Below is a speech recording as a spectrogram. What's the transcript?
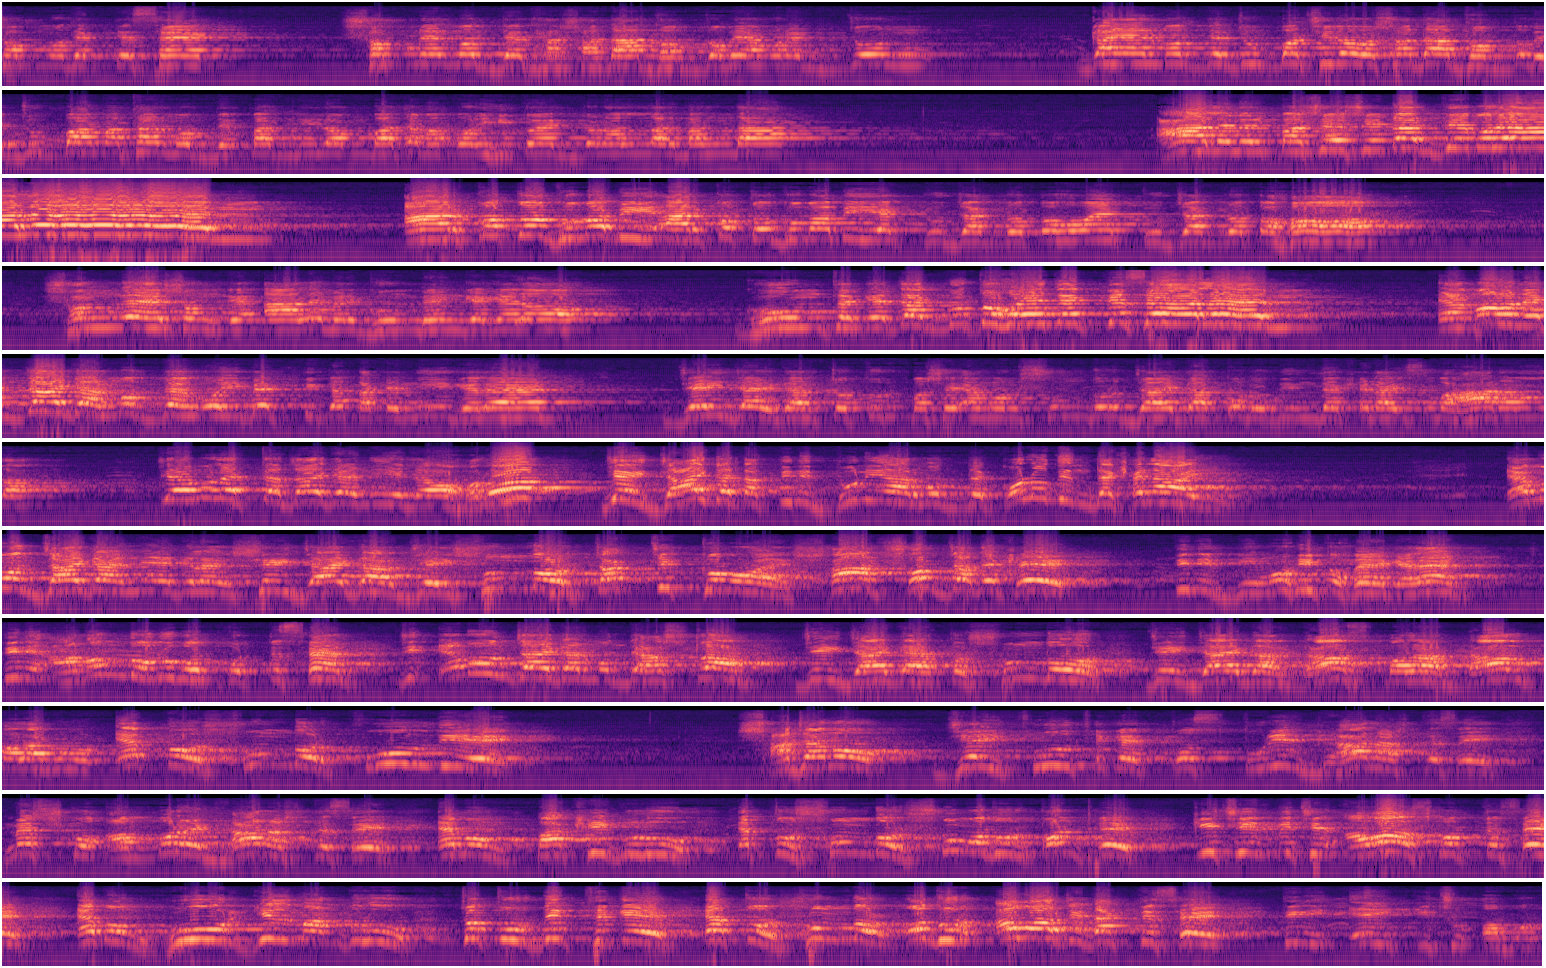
স্বপ্ন দেখতেছে। স্বপ্নের মধ্যে সাদা ধবধবে এমন একজন। গায়ের মধ্যে জুব্বা ছিল, সাদা ধবধবে জুব্বা মাথার মধ্যে পাগড়ি, লম্বা জামা পরিহিত একজন আল্লাহর বান্দা। আলেমের পাশে এসে ডাক দিয়ে বলে, আলেম, আর কত ঘুমাবি, আর কত ঘুমাবি? একটু জাগ্রত হ, একটু জাগ্রত হ। সঙ্গে সঙ্গে আলেমের ঘুম ভেঙে গেল। ঘুম থেকে জাগ্রত হয়ে দেখতেছে আলেম। এমন এক জায়গার মধ্যে ওই ব্যক্তিটা তাকে নিয়ে গেলেন। যেই জায়গার চতুর্পাশে এমন সুন্দর জায়গা কোনোদিন দেখে নাই সুবাহান আল্লাহ যেমন একটা জায়গায় নিয়ে যাওয়া হলো যে জায়গাটা তিনি দুনিয়ার মধ্যে কোনোদিন দেখে নাই। এমন জায়গায় নিয়ে গেলেন, সেই জায়গার যে সুন্দর চাকচিক্যময় সাজ সজ্জা দেখে তিনি বিমোহিত হয়ে গেলেন। তিনি আনন্দ অনুভব করতেছেন যে এমন জায়গার মধ্যে আসলাম, যেই জায়গা এত সুন্দর, যেই জায়গার গাছপালা, ডালপালাগুলো এত সুন্দর ফুল দিয়ে সাজানো, যেই ফুল থেকে কস্তুরীর ঘ্রাণ আসতেছে মেশকো আম্বরের ঘ্রাণ আসতেছে, এবং পাখিগুলো এত সুন্দর সুমধুর কণ্ঠে কিচির মিচির আওয়াজ করতেছে, এবং হুর গিলমানগুলো চতুর্দিক থেকে এত সুন্দর মধুর আওয়াজে কিছু অবর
